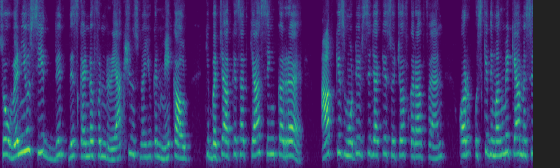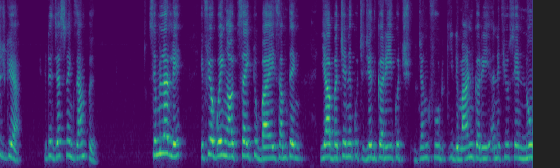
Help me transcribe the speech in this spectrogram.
So when you see this kind of reactions ना यू कैन मेक आउट कि बच्चा आपके साथ क्या सिंक कर रहा है। आप किस मोटिव से जाके स्विच ऑफ़ करा फ़ैन और उसके दिमाग में क्या मैसेज गया? It is just an example similarly if you are going outside to buy something या बच्चे ने कुछ जिद करी, कुछ जंक फ़ूड की डिमांड करी and if you say no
